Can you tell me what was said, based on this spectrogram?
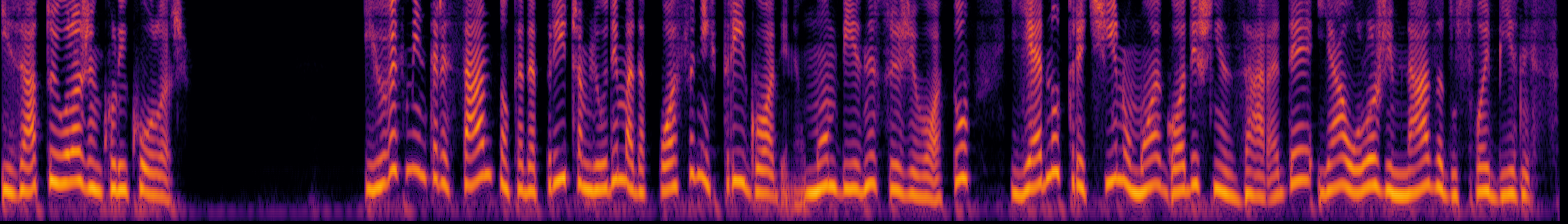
I zato i ulažem koliko ulažem. I uvek mi je interesantno kada pričam ljudima da poslednjih tri godine u mom biznisu i životu jednu trećinu moje godišnje zarade ja uložim nazad u svoj biznis.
